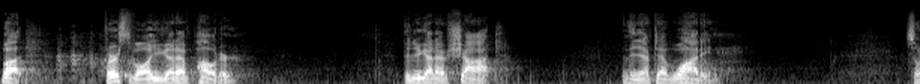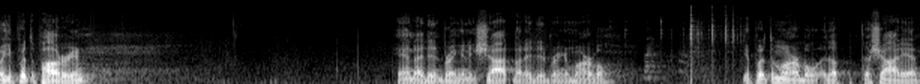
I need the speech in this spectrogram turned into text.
but first of all you got to have powder. Then you got to have shot, and then you have to have wadding. So you put the powder in and I didn't bring any shot, but I did bring a marble. You put the marble, the, the shot in,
